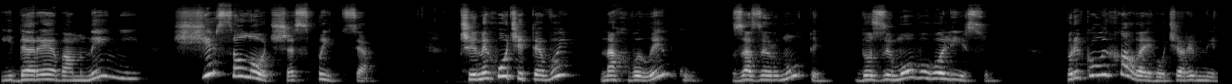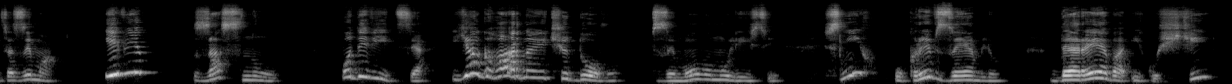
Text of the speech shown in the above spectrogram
і деревам нині ще солодше спиться. Чи не хочете ви на хвилинку зазирнути до зимового лісу? Приколихала його чарівниця зима, і він заснув. Подивіться, як гарно і чудово в зимовому лісі. Сніг укрив землю, дерева і кущі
